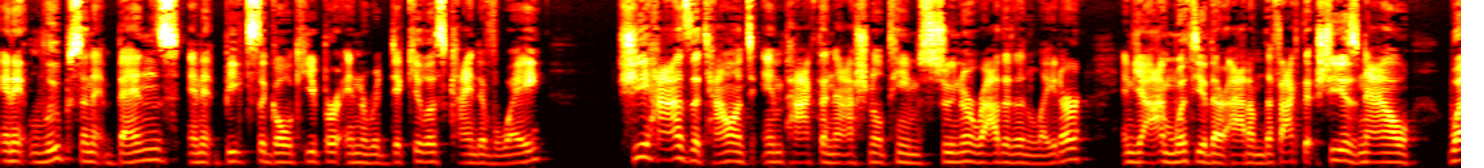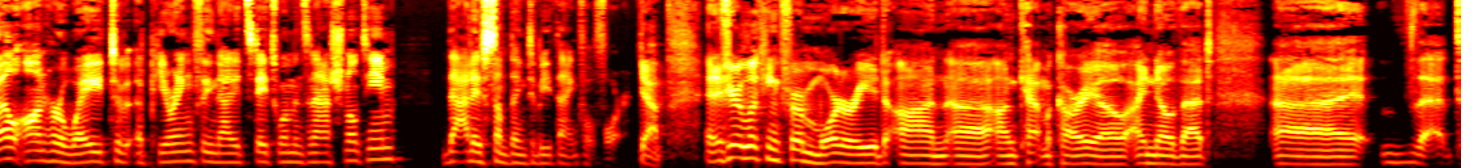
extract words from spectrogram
and it loops and it bends and it beats the goalkeeper in a ridiculous kind of way. She has the talent to impact the national team sooner rather than later. And yeah, I'm with you there, Adam. The fact that she is now well on her way to appearing for the United States women's national team that is something to be thankful for. Yeah, and if you're looking for more to read on uh, on Cat Macario, I know that uh, that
